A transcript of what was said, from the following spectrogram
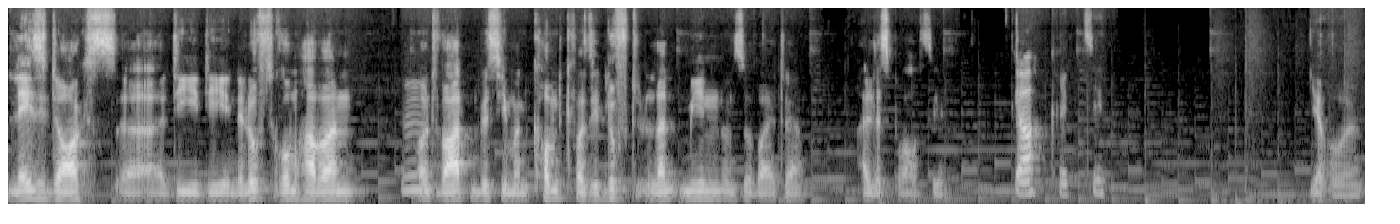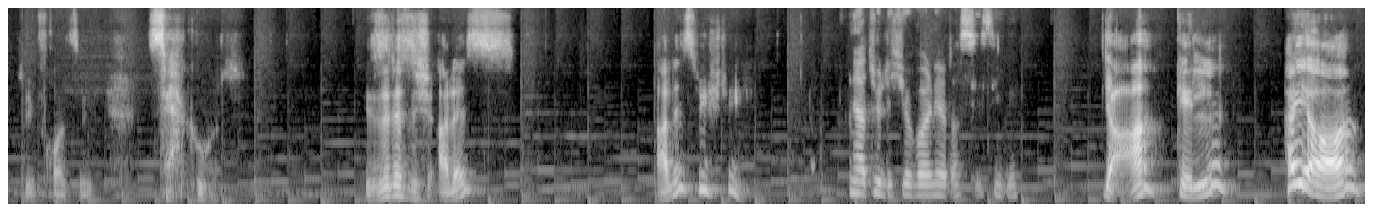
Lazy Dogs, äh, die, die in der Luft rumhabern Hm, und warten, bis jemand kommt, quasi Luftlandminen und so weiter. All das braucht sie. Ja, kriegt sie. Jawohl, sie freut sich. Sehr gut. Wieso, das ist alles, alles wichtig. Natürlich, wir wollen ja, dass Sie siegen. Ja, gell? Ha ja.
